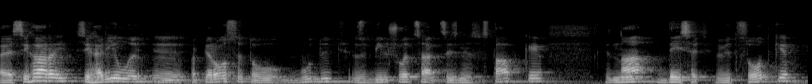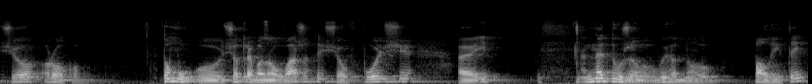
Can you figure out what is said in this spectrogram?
е, сігари, сігаріли, е, папіроси то будуть збільшуватися акцизні ставки на 10% щороку. Тому що треба зауважити, що в Польщі е, не дуже вигодно палити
